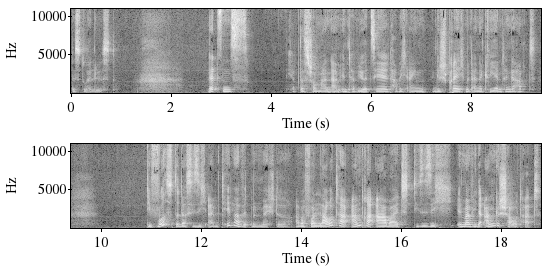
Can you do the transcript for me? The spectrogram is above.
bist du erlöst. Letztens ich habe das schon mal in einem Interview erzählt, habe ich ein Gespräch mit einer Klientin gehabt, die wusste, dass sie sich einem Thema widmen möchte, aber vor lauter anderer Arbeit, die sie sich immer wieder angeschaut hat,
